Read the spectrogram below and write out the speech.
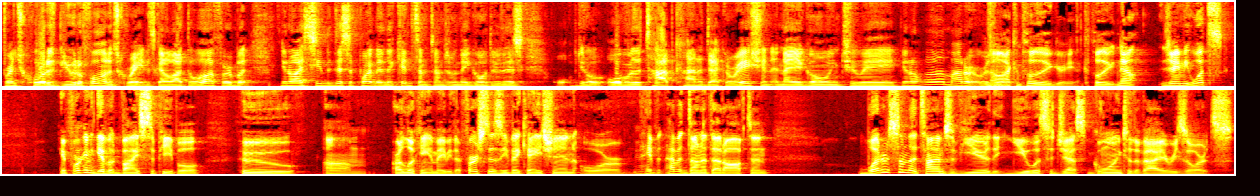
French Quarter is beautiful and it's great. It's got a lot to offer, but you know, I see the disappointment in the kids sometimes when they go through this, you know, over the top kind of decoration, and now you're going to a you know a moderate resort. No, I completely agree. I completely. agree. Now, Jamie, what's if we're going to give advice to people who um, are looking at maybe their first Disney vacation or haven't, haven't done it that often, what are some of the times of year that you would suggest going to the value resorts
